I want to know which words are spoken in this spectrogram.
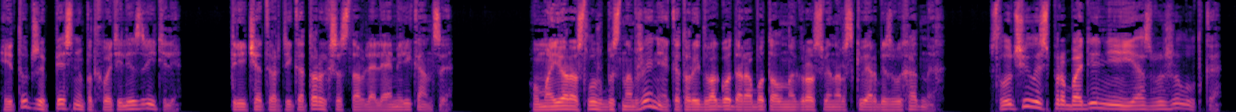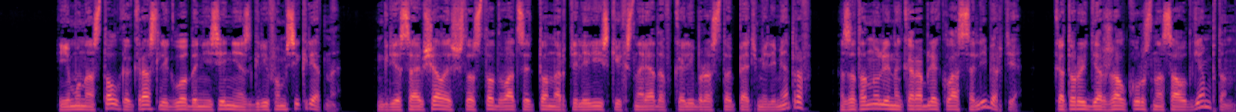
И тут же песню подхватили зрители, три четверти которых составляли американцы. У майора службы снабжения, который два года работал на Гросвеннер-сквер без выходных, случилось прободение язвы желудка. Ему на стол как раз легло донесение с грифом «Секретно», где сообщалось, что 120 тонн артиллерийских снарядов калибра 105 мм затонули на корабле класса «Либерти», который держал курс на Саутгемптон,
